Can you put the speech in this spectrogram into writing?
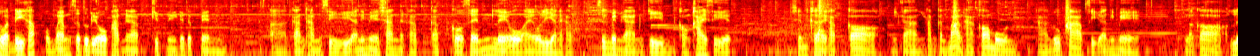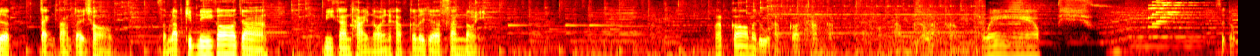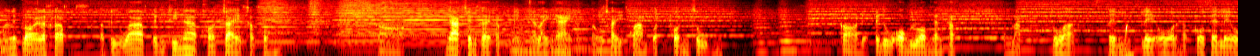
สวัสดีครับ ผมแอมสตูดิโอพัทนะครับ คลิปนี้ก็จะเป็นการทำสีแอนิเมชันนะครับ กับ g o s e n Leo i o l i a นะครับ ซึ่งเป็นงานจีนของค่าย CS เช่นเคยครับ ก็มีการทำกันบ้านหาข้อมูล หารูปภาพสีอนิเมะแล้วก็เลือกแต่งตามใจชอบสำหรับคลิปนี้ก็จะมีการถ่ายน้อยนะครับ ก็เลยจะสั้นหน่อย ครับก็มาดูครับก่อนทำครับก่อนทำแล้วก็หลังทำแวบเสร็จออกมาเรียบร้อยแล้วครับ ก็ถือว่าเป็นที่น่าพอใจครับผม ก็ยากเช่นเคยครับ ไม่มีอะไรง่ายครับ ต้องใช้ความอดทนสูง ก็เดี๋ยวไปดูองค์รวมกันครับสำหรับตัวเซนเลโอนะครับ โกเซนเลโอ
